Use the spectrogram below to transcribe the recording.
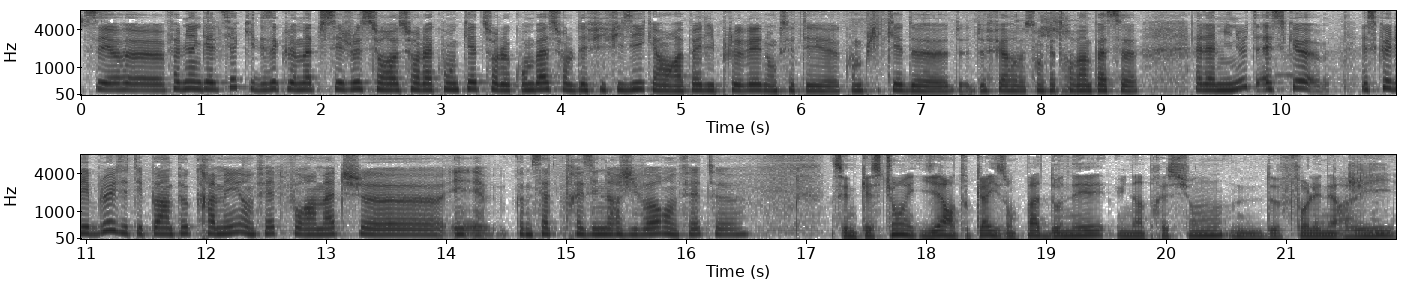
C'est euh, Fabien Galtier qui disait que le match s'est joué sur, sur la conquête, sur le combat, sur le défi physique. on rappelle, il pleuvait, donc c'était compliqué de, de, faire 180 passes à la minute. Est-ce que, est que les Bleus, ils n'étaient pas un peu cramés, en fait, pour un match comme ça, très énergivore, en fait c'est une question. Hier, en tout cas, ils n'ont pas donné une impression de folle énergie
